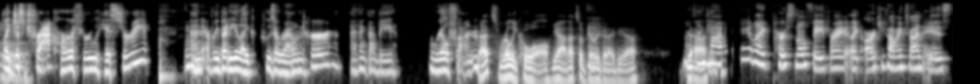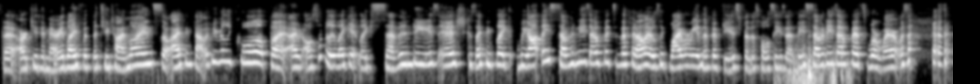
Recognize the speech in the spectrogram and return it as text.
Like just track her through history Mm-hmm. and everybody like who's around her. I think that'd be real fun. that's really cool yeah that's a very good idea Well, yeah thank you. My like personal favorite like Archie comics run is the Archie the Married Life with the two timelines. So I think that would be really cool. But I would also really like it like 70s ish because I think like we got these 70s outfits in the finale. I was like, why were we in the 50s for this whole season? These 70s outfits were where it was at.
